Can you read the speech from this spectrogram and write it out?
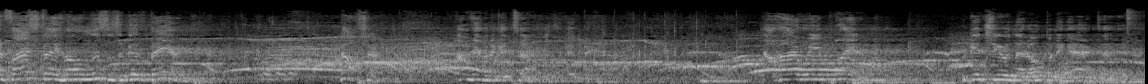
if I stay home, this is a good band. No, sir. I'm having a good time. It's a good band. How high were you playing? We'll get you in that opening act. I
